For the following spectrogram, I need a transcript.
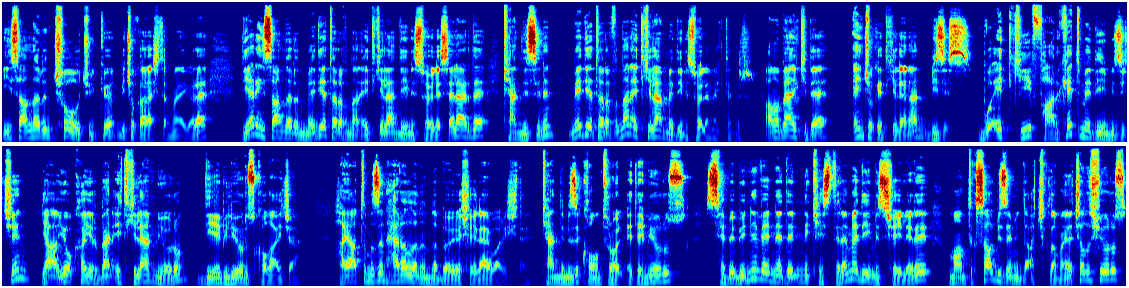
İnsanların çoğu çünkü birçok araştırmaya göre diğer insanların medya tarafından etkilendiğini söyleseler de kendisinin medya tarafından etkilenmediğini söylemektedir. Ama belki de en çok etkilenen biziz. Bu etkiyi fark etmediğimiz için ya yok hayır ben etkilenmiyorum diyebiliyoruz kolayca. Hayatımızın her alanında böyle şeyler var işte. Kendimizi kontrol edemiyoruz. Sebebini ve nedenini kestiremediğimiz şeyleri mantıksal bir zeminde açıklamaya çalışıyoruz.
